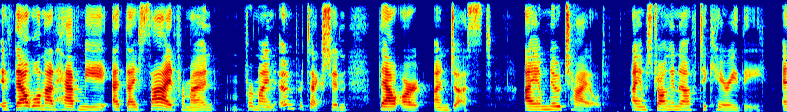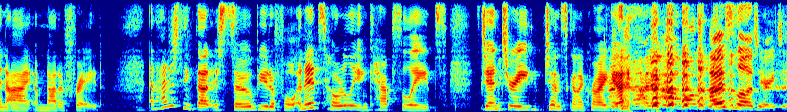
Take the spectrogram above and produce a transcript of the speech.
If thou wilt not have me at thy side for mine for mine own protection, thou art unjust. I am no child. I am strong enough to carry thee, and I am not afraid. And I just think that is so beautiful, and it totally encapsulates Gentry, Jen's gonna cry again. I was a little teary too.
